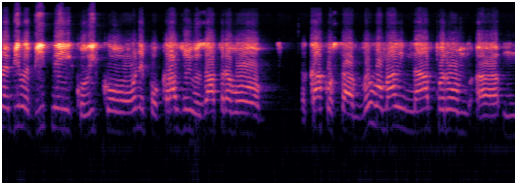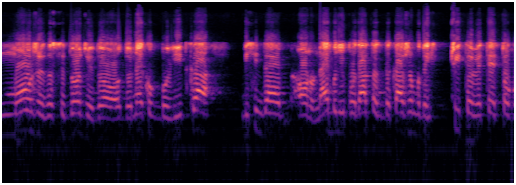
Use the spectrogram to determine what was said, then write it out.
one bile bitne i koliko one pokazuju zapravo kako sa vrlo malim naporom a, može da se dođe do, do nekog boljitka, mislim da je ono najbolji podatak da kažemo da iz čitave te tog,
